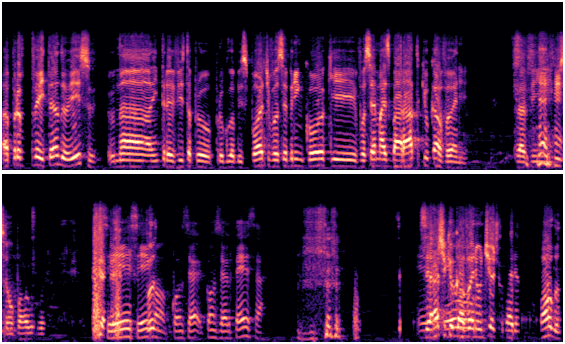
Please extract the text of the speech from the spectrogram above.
Aproveitando isso, na entrevista pro, pro Globo Esporte, você brincou que você é mais barato que o Cavani pra vir em São Paulo. Sí, sí, Vos- con, con cer- con certeza. Você Eh, acha que o eu- Cavani um dia jogaria no São Paulo?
